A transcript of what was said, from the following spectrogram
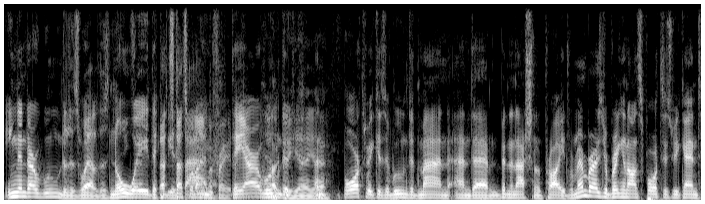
England are wounded as well. There's no way they can That's- be. as that's what. I'm afraid They of. are wounded. yeah, yeah. And Borthwick is a wounded man and um, been a national pride. Remember, as you're bringing on sport this weekend,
